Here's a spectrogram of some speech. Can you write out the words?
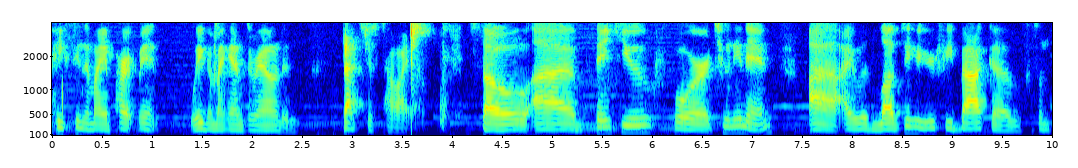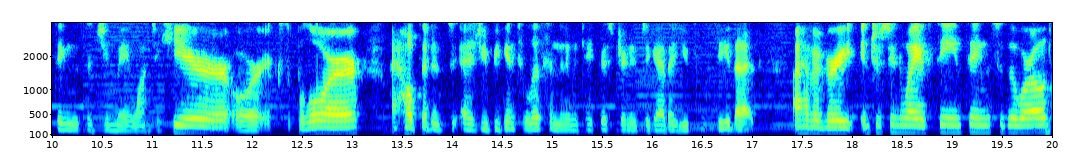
pacing in my apartment, waving my hands around, and that's just how I am. So uh, thank you for tuning in. Uh, I would love to hear your feedback of some things that you may want to hear or explore. I hope that as, as you begin to listen and we take this journey together, you can see that I have a very interesting way of seeing things through the world.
